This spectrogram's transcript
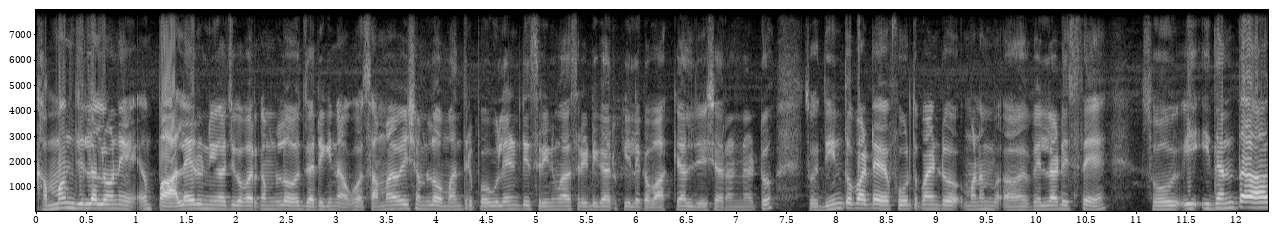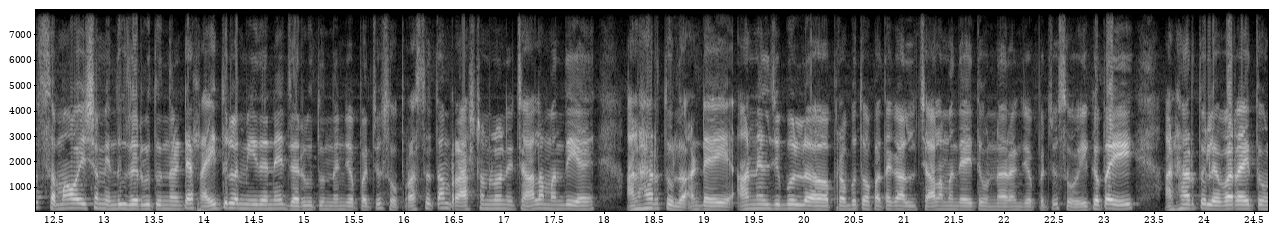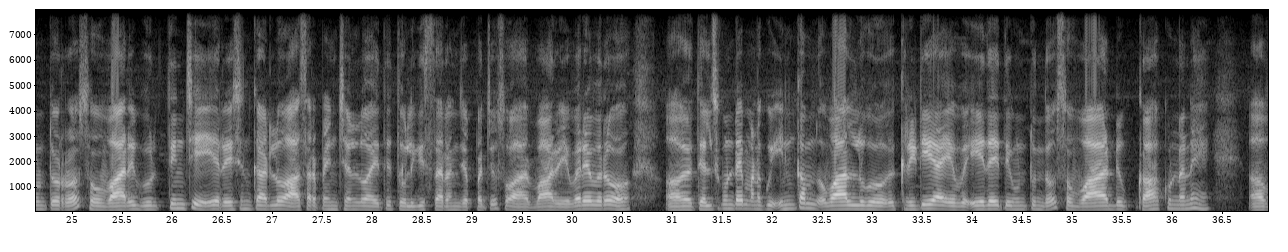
ఖమ్మం జిల్లాలోని పాలేరు నియోజకవర్గంలో జరిగిన ఒక సమావేశంలో మంత్రి పోగులేంటి శ్రీనివాసరెడ్డి గారు కీలక వాక్యాలు చేశారన్నట్టు. సో దీంతో పాటే ఫోర్త్ పాయింట్ మనం వెల్లడిస్తే సో ఇదంతా సమావేశం ఎందుకు జరుగుతుందంటే రైతుల మీదనే జరుగుతుందని చెప్పొచ్చు. సో ప్రస్తుతం రాష్ట్రంలోని చాలామంది అనర్హులు అంటే అన్ఎలిజిబుల్ ప్రభుత్వ పథకాలు చాలామంది అయితే ఉన్నారని చెప్పొచ్చు. సో ఇకపై అనర్హులు ఎవరైతే ఉంటుర్రో సో వారి గుర్తించి రేషన్ కార్డులు ఆసర పెన్షన్లు అయితే తొలగిస్తారని చెప్పొచ్చు. సో వారు ఎవరెవరో తెలుసుకుంటే మనకు ఇన్కమ్ వాళ్ళు క్రిటీరియా ఏదైతే ఉంటుందో సో వాడు కాకుండానే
